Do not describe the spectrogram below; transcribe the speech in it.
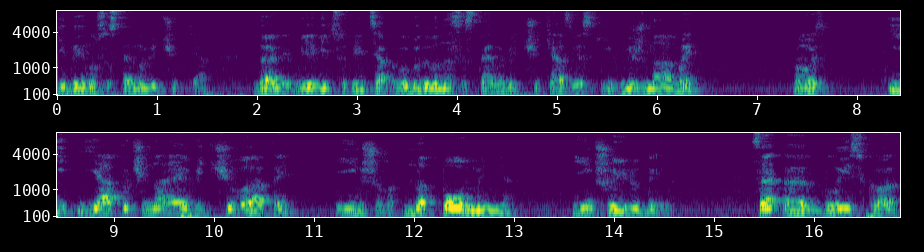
єдину систему відчуття. Далі, уявіть собі, ця вибудована система відчуття зв'язків між нами. Ось. І я починаю відчувати іншого, наповнення іншої людини. Це е, близько,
